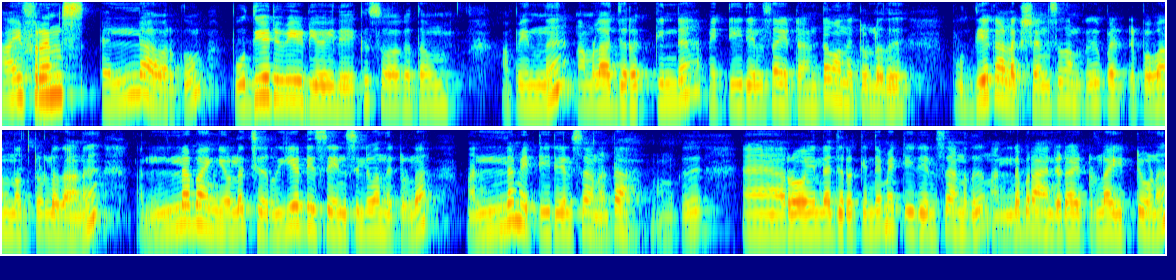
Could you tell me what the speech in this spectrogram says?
ഹായ് ഫ്രണ്ട്സ് എല്ലാവർക്കും പുതിയൊരു വീഡിയോയിലേക്ക് സ്വാഗതം. അപ്പോൾ ഇന്ന് നമ്മൾ അജറക്കിന്റെ മെറ്റീരിയൽസ് ആയിട്ടാണ് കേട്ടോ വന്നിട്ടുള്ളത്. പുതിയ കളക്ഷൻസ് നമുക്ക് ഇപ്പോൾ വന്നിട്ടുള്ളതാണ്. നല്ല ഭംഗിയുള്ള ചെറിയ ഡിസൈൻസിൽ വന്നിട്ടുള്ള നല്ല മെറ്റീരിയൽസാണ് കേട്ടോ നമുക്ക് റോയൽ അജറക്കിന്റെ മെറ്റീരിയൽസാണിത് നല്ല ബ്രാൻഡഡ് ആയിട്ടുള്ള ഐറ്റമാണ്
